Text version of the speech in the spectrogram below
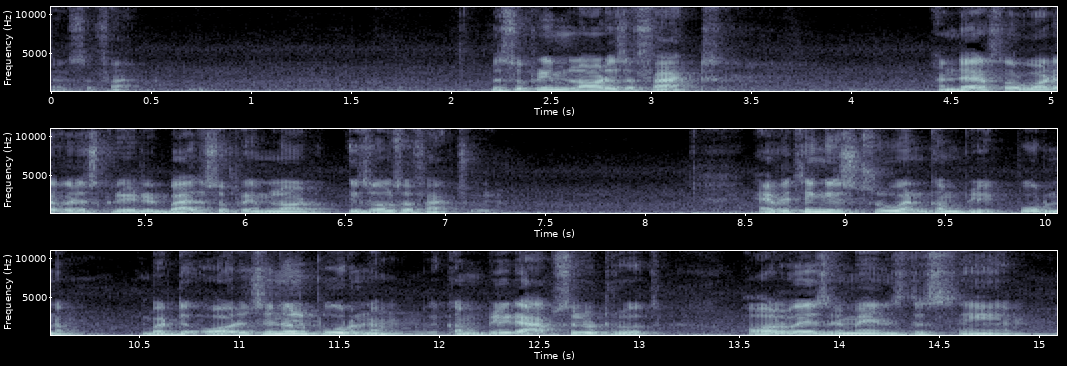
That's a fact. The Supreme Lord is a fact, and therefore, whatever is created by the Supreme Lord is also factual. Everything is true and complete, Purnam. But the original Purnam, the complete absolute truth, always remains the same.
